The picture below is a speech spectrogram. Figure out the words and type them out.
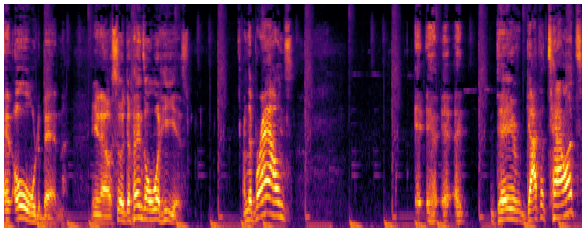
an old Ben. You know, so it depends on what he is. And the Browns, it, it, it, they've got the talent.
